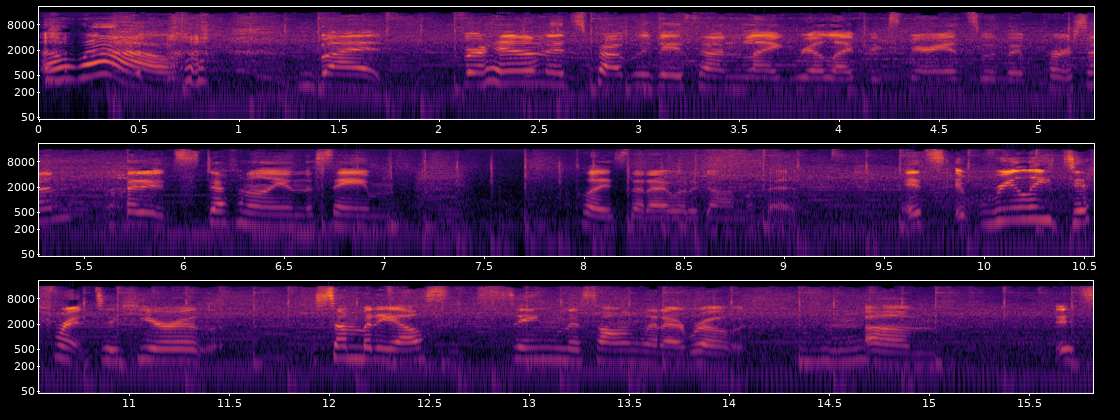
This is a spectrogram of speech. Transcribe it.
Oh wow. but for him, it's probably based on like real life experience with a person. But it's definitely in the same place that I would have gone with it. It's really different to hear somebody else sing the song that I wrote. Mhm. Um, it's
